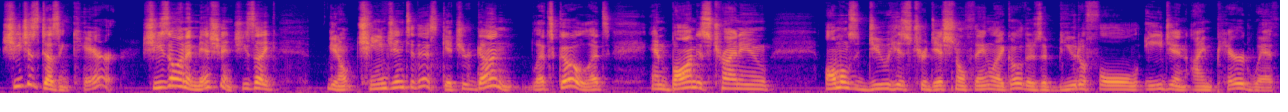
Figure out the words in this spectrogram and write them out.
She just doesn't care. She's on a mission. She's like, you know, change into this, get your gun, let's go. Let's and Bond is trying to almost do his traditional thing like, oh, there's a beautiful agent I'm paired with.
